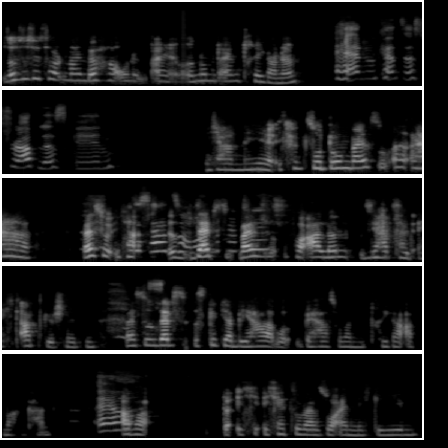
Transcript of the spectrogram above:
das ist jetzt halt mein BH ein- nur mit einem Träger, ne? Hä, du kannst ja strapless gehen. Ja, nee, ich find's so dumm, weißt du, ah, weißt du, ich hab, Das halt so selbst, unnötig. weißt du, vor allem, sie hat's halt echt abgeschnitten. Weißt du, selbst, es gibt ja BH, wo, BHs, wo man den Träger abmachen kann. Ja, Aber da, ich, ich hätte sogar so einen nicht gegeben.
